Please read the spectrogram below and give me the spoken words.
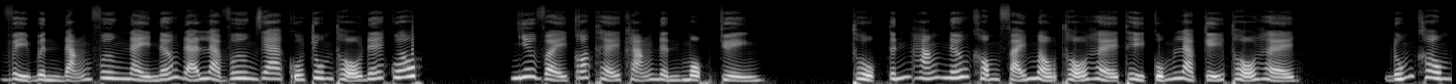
Vị bình đẳng vương này nếu đã là vương gia của trung thổ đế quốc. Như vậy có thể khẳng định một chuyện. Thuộc tính hắn nếu không phải mậu thổ hệ thì cũng là kỹ thổ hệ. Đúng không?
